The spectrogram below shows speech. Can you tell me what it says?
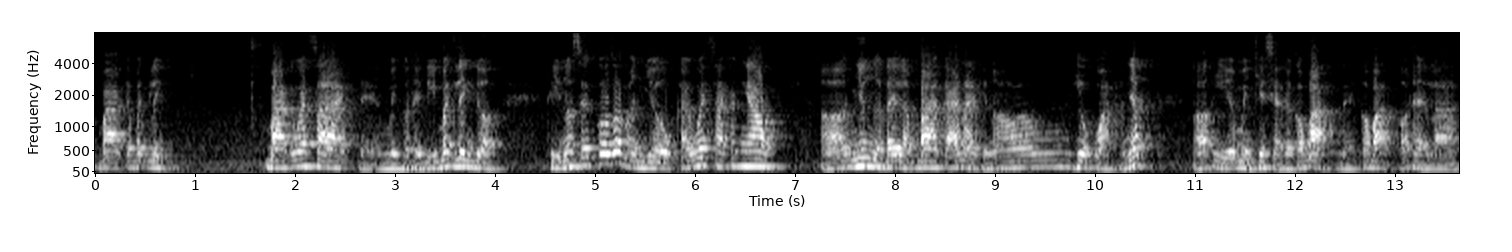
ba cái backlink ba cái website để mình có thể đi backlink được. Thì nó sẽ có rất là nhiều cái website khác nhau. Đó, nhưng ở đây là ba cái này thì nó hiệu quả nhất. Đó thì mình chia sẻ cho các bạn để các bạn có thể là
